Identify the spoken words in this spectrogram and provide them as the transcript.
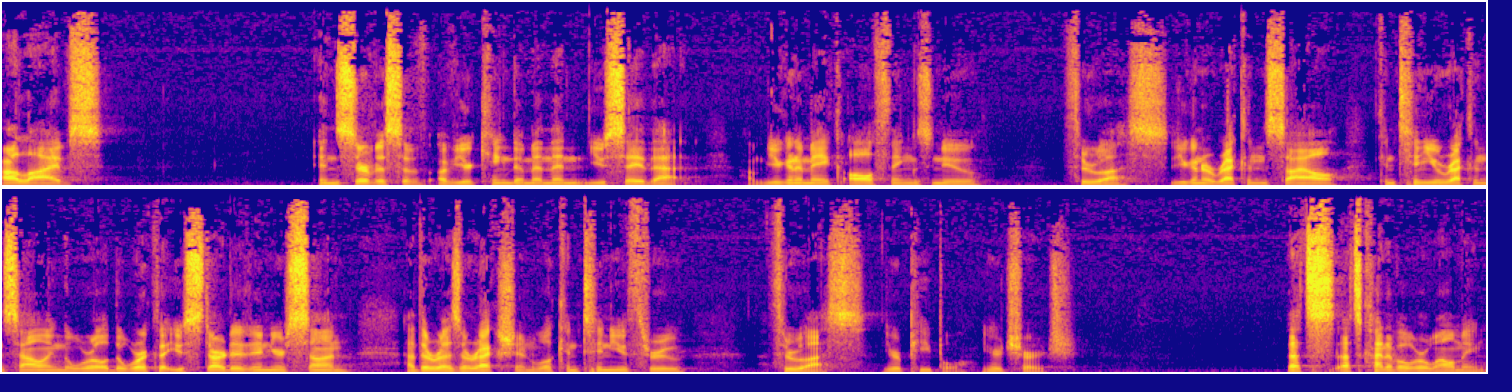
our lives in service of, of your kingdom, and then you say that um, you're going to make all things new through us. You're going to reconcile, continue reconciling the world. The work that you started in your Son at the resurrection will continue through, through us, your people, your church. That's, that's kind of overwhelming.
